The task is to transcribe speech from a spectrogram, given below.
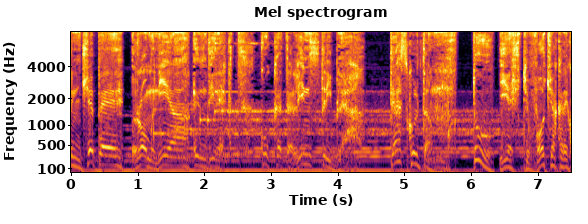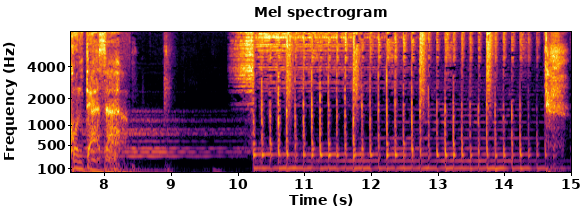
Începe România în direct cu Cătălin Striblea. Te ascultăm. Tu ești vocea care contează.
